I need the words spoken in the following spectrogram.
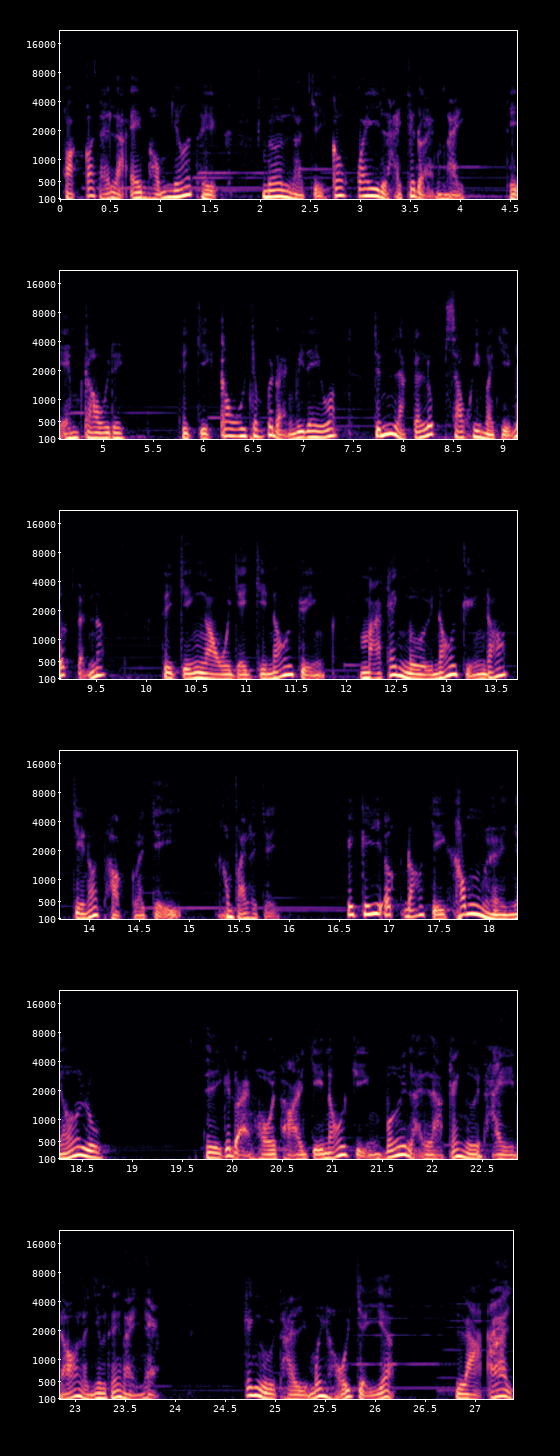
hoặc có thể là em không nhớ thiệt, nên là chị có quay lại cái đoạn này. Thì em coi đi. Thì chị coi trong cái đoạn video á, chính là cái lúc sau khi mà chị bất tỉnh á. Thì chị ngồi dậy chị nói chuyện, mà cái người nói chuyện đó, chị nói thật là chị, không phải là chị. Cái ký ức đó chị không hề nhớ luôn. Thì cái đoạn hội thoại chị nói chuyện với lại là cái người thầy đó là như thế này nè cái người thầy mới hỏi chị á, là ai?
